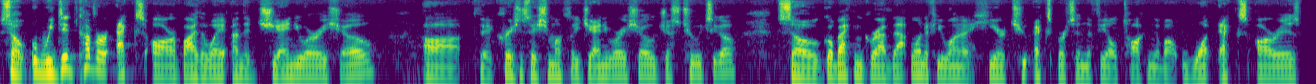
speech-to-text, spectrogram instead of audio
So we did cover XR, by the way, on the January show, uh, the Creation Station Monthly January show just two weeks ago. So go back and grab that one if you want to hear two experts in the field talking about what XR is,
